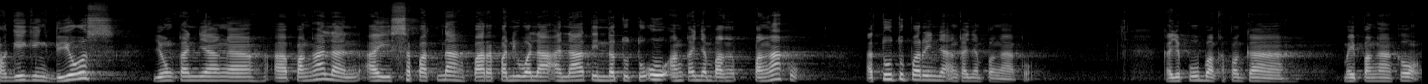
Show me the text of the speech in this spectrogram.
pagiging Diyos, yung kanyang ah, ah, pangalan ay sapat na para paniwalaan natin na totoo ang kanyang pang- pangako. At tutuparin niya ang kanyang pangako. Kayo po ba kapag ka may pangako,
